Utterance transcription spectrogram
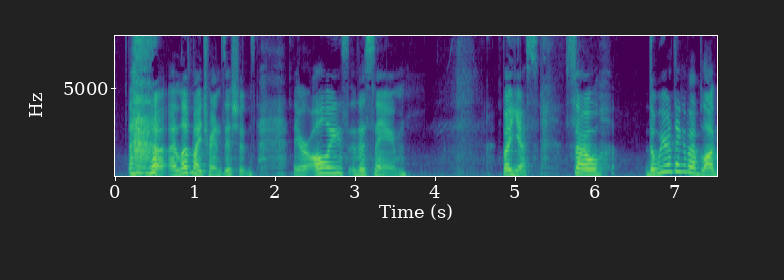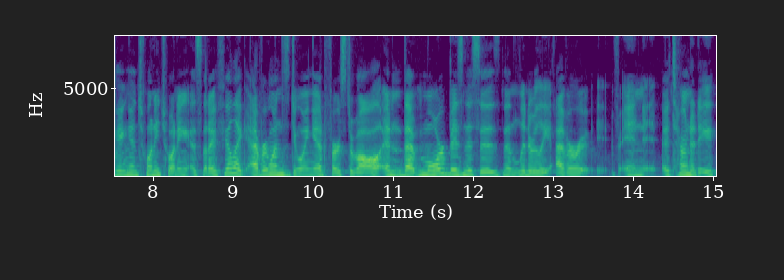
I love my transitions, they are always the same. But yes, so the weird thing about blogging in 2020 is that I feel like everyone's doing it, first of all, and that more businesses than literally ever in eternity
